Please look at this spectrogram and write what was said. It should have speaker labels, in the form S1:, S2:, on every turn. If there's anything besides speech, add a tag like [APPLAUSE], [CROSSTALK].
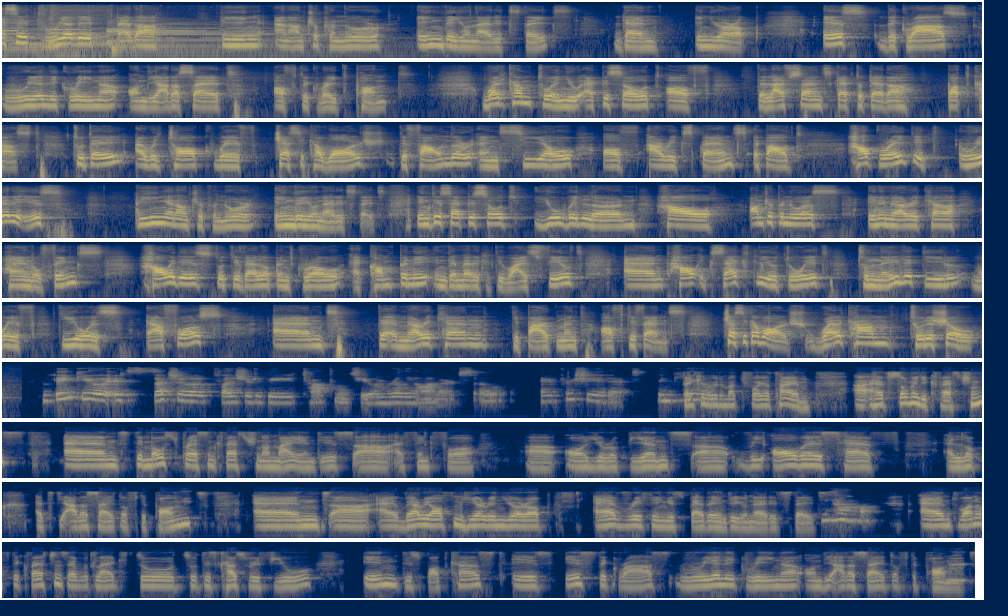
S1: Is it really better being an entrepreneur in the United States than in Europe? Is the grass really greener on the other side of the Great Pond? Welcome to a new episode of the Life Science Get Together podcast. Today I will talk with Jessica Walsh, the founder and CEO of RxBandz, about how great it really is being an entrepreneur in the United States. In this episode, you will learn how entrepreneurs in America handle things, how it is to develop and grow a company in the medical device field, and how exactly you do it to nail a deal with the US Air Force and the American Department of Defense. Jessica Walsh, welcome to the show.
S2: Thank you. It's such a pleasure to be talking to you. I'm really honored. So I appreciate it. Thank you.
S1: Thank you very much for your time. I have so many questions. And the most pressing question on my end is uh, I think for uh, all Europeans, uh, we always have a look at the other side of the pond. And uh, I very often hear in Europe, everything is better in the United States.
S2: No. [LAUGHS]
S1: And one of the questions I would like to, to discuss with you in this podcast is Is the grass really greener on the other side of the pond?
